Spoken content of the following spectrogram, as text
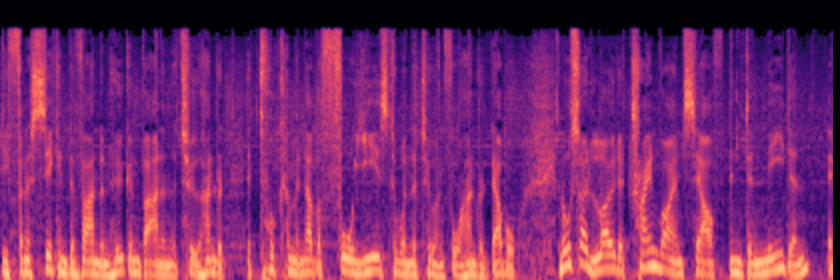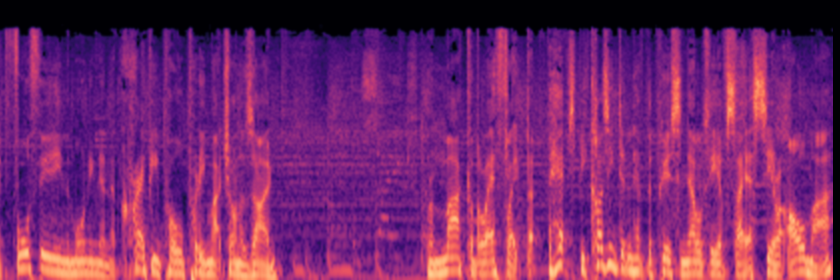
He finished second to Van den Hoogenband in the 200. It took him another four years to win the 2 and 400 double. And also Loader trained by himself in Dunedin at 4.30 in the morning in a crappy pool pretty much on his own. Remarkable athlete. But perhaps because he didn't have the personality of, say, a Sarah Ulmer,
